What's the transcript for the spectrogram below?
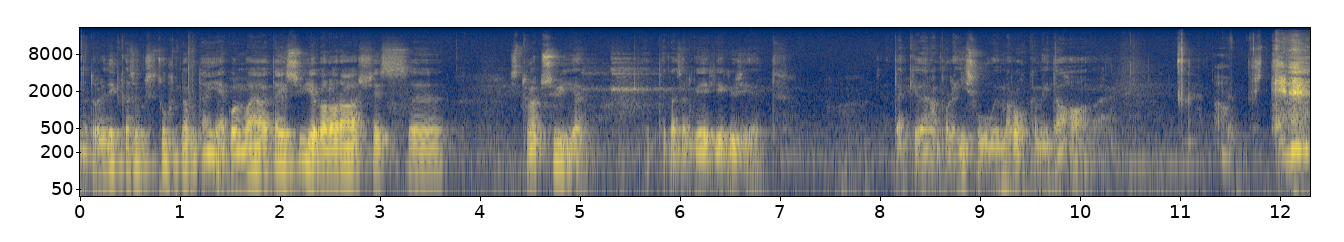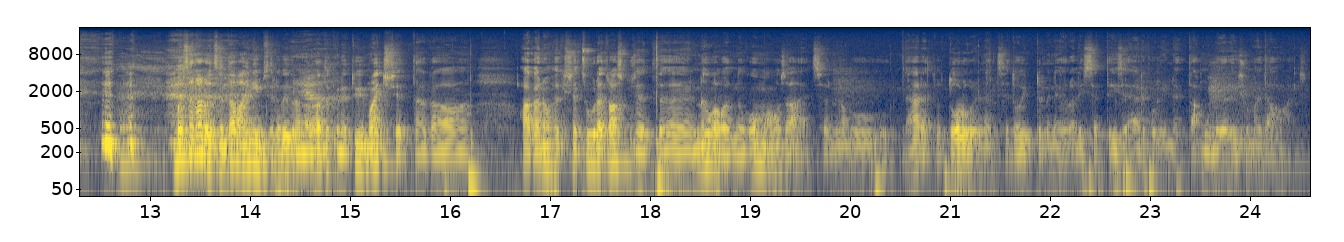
Nad olid ikka siuksed suht nagu täie, kui on vaja täis süüa kaloraaž, siis siis tuleb süüa. et ega seal keegi ei küsi, et, et äkki täna pole isu või ma rohkem ei taha või appikene ma saan aru, et see on tavainimesele võib-olla yeah. natukene too much, et aga aga noh, eks need suured raskused äh, nõuavad nagu oma osa, et see on nagu ääretult oluline, et see toitumine ei ole lihtsalt teisejärguline, et ah, mul ei ole isu, ma ei taha, eks.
